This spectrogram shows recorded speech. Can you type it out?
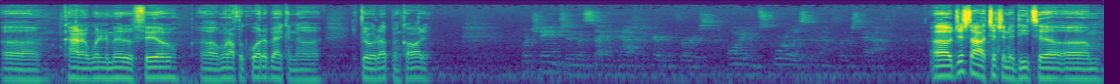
uh, kind of went in the middle of the field, uh, went off the quarterback, and uh, he threw it up and caught it. What changed in the second half compared to the first? Holding him scoreless in that first half. Uh, just our attention to detail. Um,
